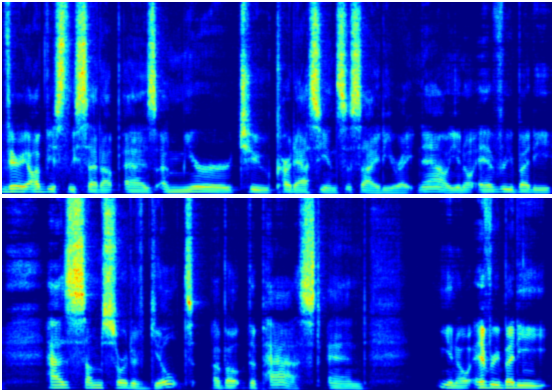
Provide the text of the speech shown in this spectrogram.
very obviously set up as a mirror to Cardassian society right now. You know, everybody has some sort of guilt about the past, and you know, everybody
